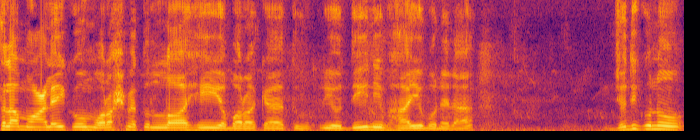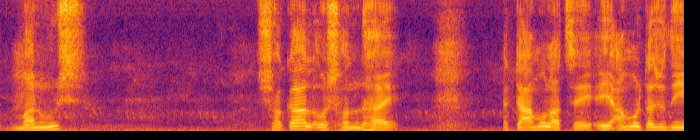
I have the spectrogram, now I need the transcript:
আসসালামু আলাইকুম ওরহমতুল্লাহি বরকাত প্রিয় দিনী ভাই বোনেরা, যদি কোনো মানুষ সকাল ও সন্ধ্যায় একটা আমল আছে, এই আমলটা যদি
